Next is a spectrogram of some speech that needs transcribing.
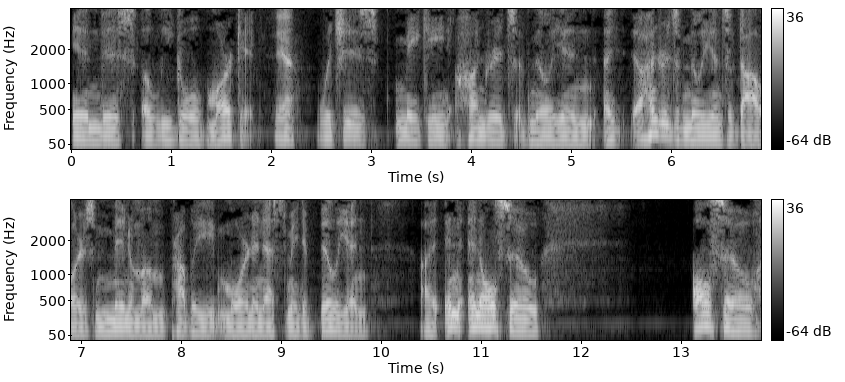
in this illegal market. Yeah. Which is making hundreds of million, uh, hundreds of millions of dollars minimum, probably more than an estimated billion. Uh, and, and also, also,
